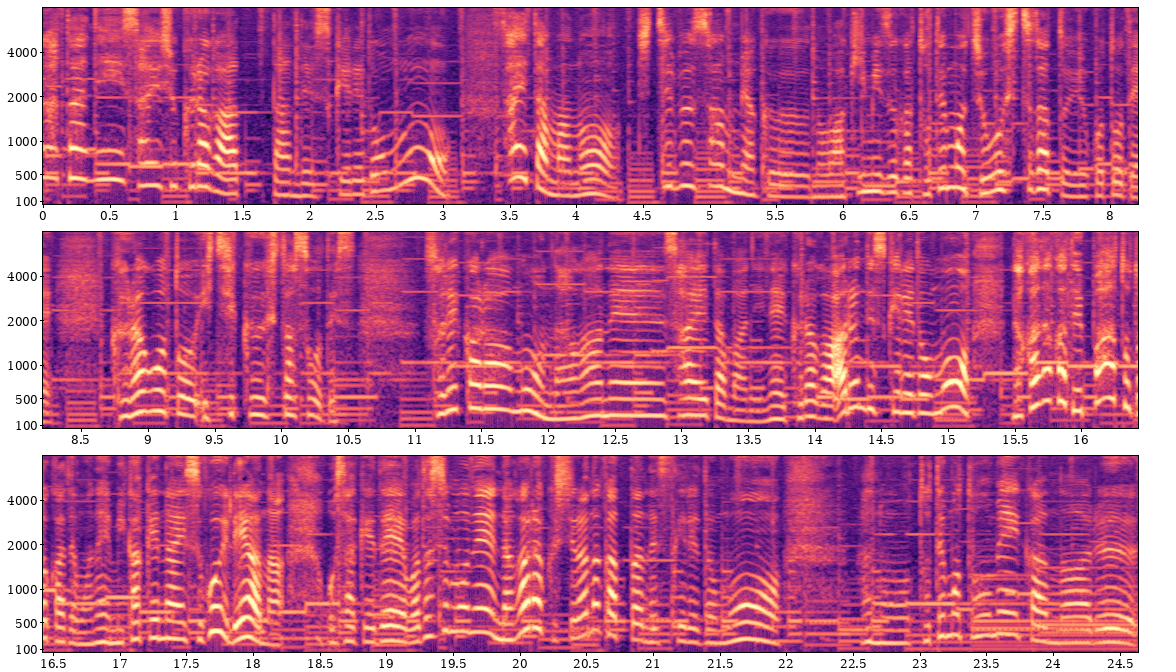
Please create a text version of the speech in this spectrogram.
潟に最初蔵があったんですけれども埼玉の秩父山脈の湧き水がとても上質だということで蔵ごと移築したそうです。それからもう長年埼玉にね蔵があるんですけれどもなかなかデパートとかでもね見かけないすごいレアなお酒で私もね長らく知らなかったんですけれどもあのとても透明感のある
